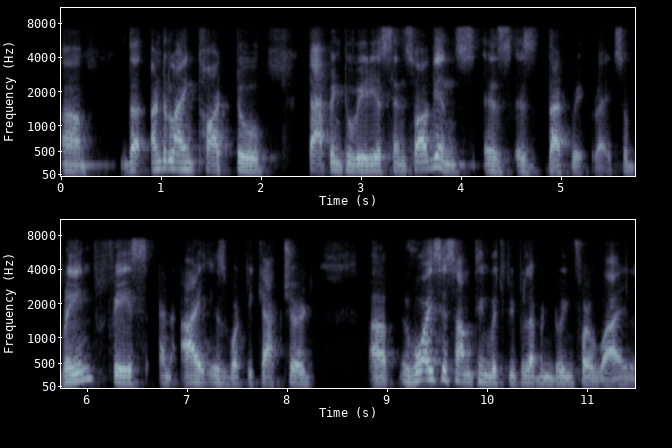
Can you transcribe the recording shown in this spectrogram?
um, the underlying thought to tap into various sense organs is is that way, right? So brain, face, and eye is what we captured uh, voice is something which people have been doing for a while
